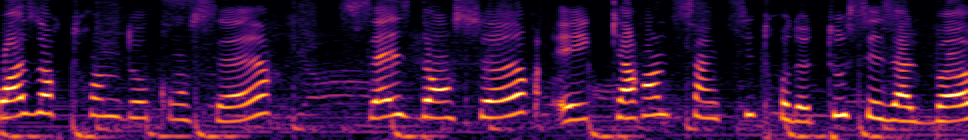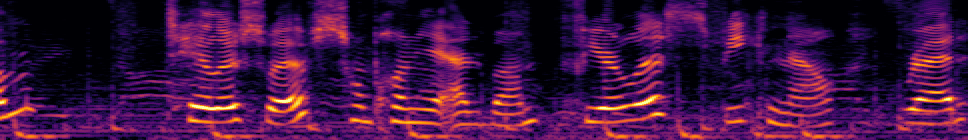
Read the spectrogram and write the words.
3h30 de concerts, 16 danseurs et 45 titres de tous ses albums. Taylor Swift, son premier album, Fearless, Speak Now, Red,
